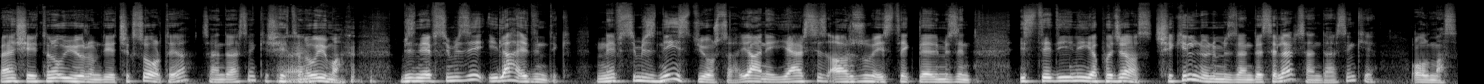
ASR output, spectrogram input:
ben şeytana uyuyorum diye çıksa ortaya sen dersin ki şeytana Evet. uyma. Biz nefsimizi ilah edindik. Nefsimiz ne istiyorsa yani yersiz arzu ve isteklerimizin istediğini yapacağız. Çekilin önümüzden deseler sen dersin ki olmaz.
